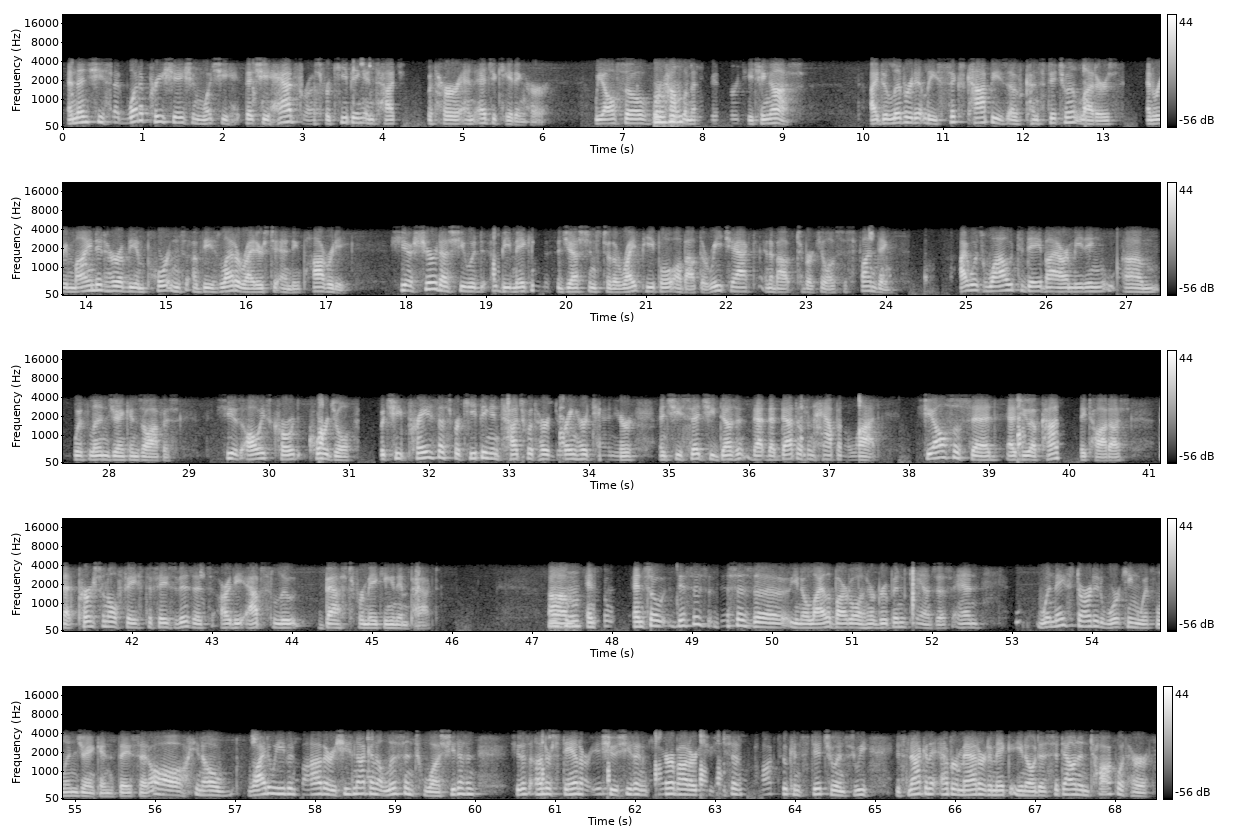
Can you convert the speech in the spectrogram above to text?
and then she said what appreciation what she that she had for us for keeping in touch with her and educating her. We also were mm-hmm. complimentary of her teaching us. I delivered at least six copies of constituent letters and reminded her of the importance of these letter writers to ending poverty. She assured us she would be making the suggestions to the right people about the REACH Act and about tuberculosis funding. I was wowed today by our meeting um, with Lynn Jenkins' office. She is always cordial, but she praised us for keeping in touch with her during her tenure, and she said she doesn't that that, that doesn't happen a lot. She also said, as you have constantly taught us, that personal face-to-face visits are the absolute best for making an impact. Um, mm-hmm. Um, and so and so this is this is uh, you know Lila Bartle and her group in Kansas, and when they started working with Lynn Jenkins, they said, "Oh, you know, why do we even bother? She's not going to listen to us. She doesn't she doesn't understand our issues. She doesn't care about our issues. She doesn't talk to constituents. We it's not going to ever matter to make, you know, to sit down and talk with her."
